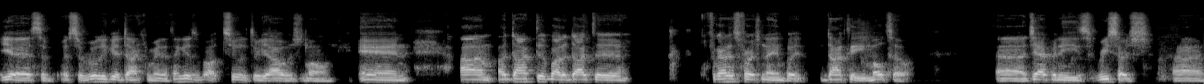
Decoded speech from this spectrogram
Yeah, it's a it's a really good documentary. I think it's about two or three hours long. And um, a doctor about a doctor, I forgot his first name, but Dr. Emoto, uh, Japanese research uh,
